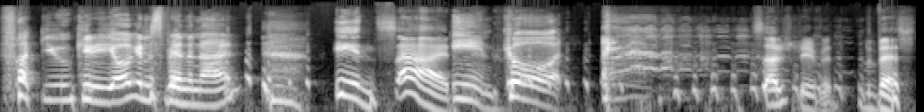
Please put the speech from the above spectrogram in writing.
Fuck you, Kitty. You're gonna spend the night inside in court. so stupid. The best.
